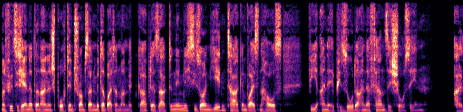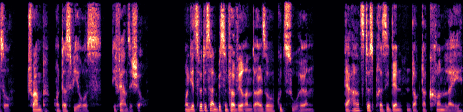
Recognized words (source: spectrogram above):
Man fühlt sich erinnert an einen Spruch, den Trump seinen Mitarbeitern mal mitgab. Der sagte nämlich, sie sollen jeden Tag im Weißen Haus wie eine Episode einer Fernsehshow sehen. Also, Trump und das Virus, die Fernsehshow. Und jetzt wird es ein bisschen verwirrend, also gut zuhören. Der Arzt des Präsidenten, Dr. Conley,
